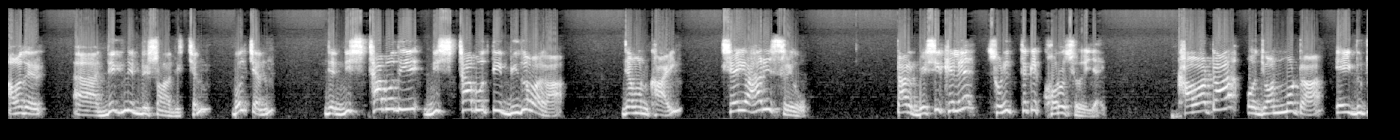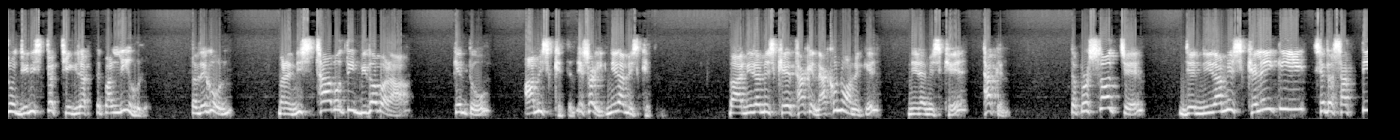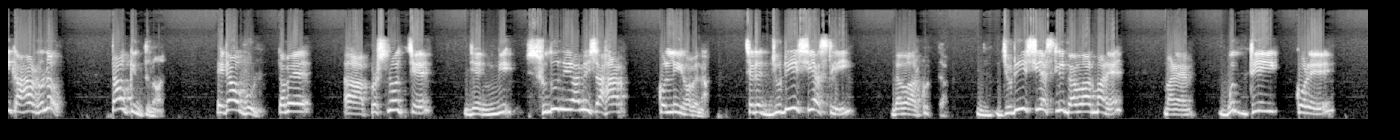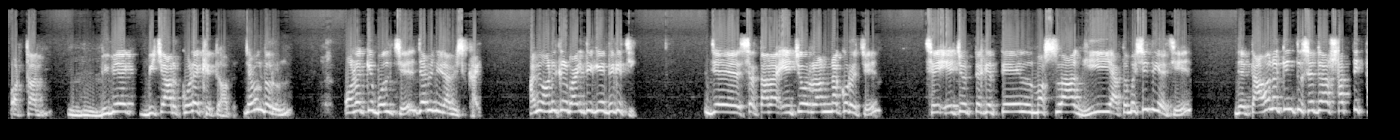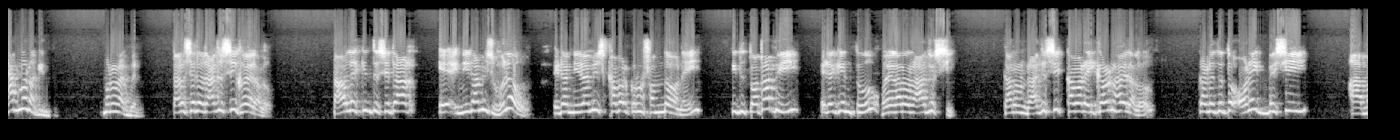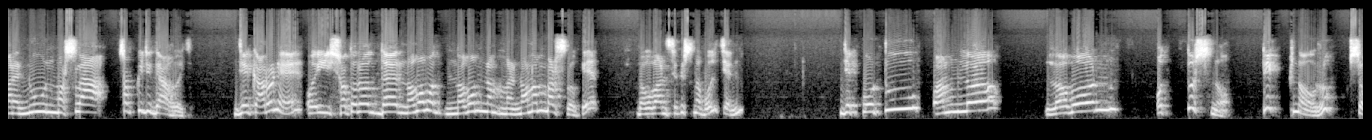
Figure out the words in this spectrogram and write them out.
আমাদের দিক নির্দেশনা দিচ্ছেন। বলছেন যে নিষ্ঠাবতী নিষ্ঠাবতী বিধবারা যেমন খায়, সেই আহারই শ্রেয়। তার বেশি খেলে শরীর থেকে খরচ হয়ে যায়। খাওয়াটা ও জন্মটা এই দুটো জিনিসটা ঠিক রাখতে পারলেই হলো। তা দেখুন মানে নিষ্ঠাবতী বিধবারা কিন্তু আমিষ খেতেন সরি নিরামিষ খেতেন। বা নিরামিষ খেয়ে থাকেন, এখনও অনেকে নিরামিষ খেয়ে থাকেন। তো প্রশ্ন হচ্ছে যে নিরামিষ খেলেই কি সেটা সাত্বিক আহার হলো? তাও কিন্তু নয়। এটাও ভুল। তবে প্রশ্ন হচ্ছে যে শুধু নিরামিষ আহার করলেই হবে না, সেটা জুডিশিয়াসলি ব্যবহার করতে হবে। জুডিশিয়াসলি ব্যবহার মানে মানে বুদ্ধি করে, অর্থাৎ বিবেক বিচার করে খেতে হবে। যেমন ধরুন অনেকে বলছে যে আমি নিরামিষ খাই। আমি অনেকের বাড়িতে গিয়ে দেখেছি যে তারা এঁচড় রান্না করেছে সেই এঁচড়টাকে তেল, মশলা, ঘি এত বেশি দিয়েছে যে তাহলে কিন্তু সেটা সাত্বিক থাকল না কিন্তু। মনে রাখবেন, তাহলে সেটা রাজস্বিক হয়ে গেল। তাহলে কিন্তু সেটার নিরামিষ হলেও এটা নিরামিষ খাবার কোনো সন্দেহ নেই। কিন্তু তথাপি এটা কিন্তু হয়ে গেল রাজস্বিক কারণ রাজস্বিক খাবার এই কারণে হয়ে গেল, কারণ এতে তো অনেক বেশি মানে নুন, মশলা সবকিছু দেওয়া হয়েছে। যে কারণে ওই সতেরো অধ্যায়ের নবম নবম মানে ন নম্বর শ্লোকে ভগবান শ্রীকৃষ্ণ বলছেন যে কটু, অম্ল, লবণ, অত্যুষ্ণ, তীক্ষ্ণ, রুক্ষ,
